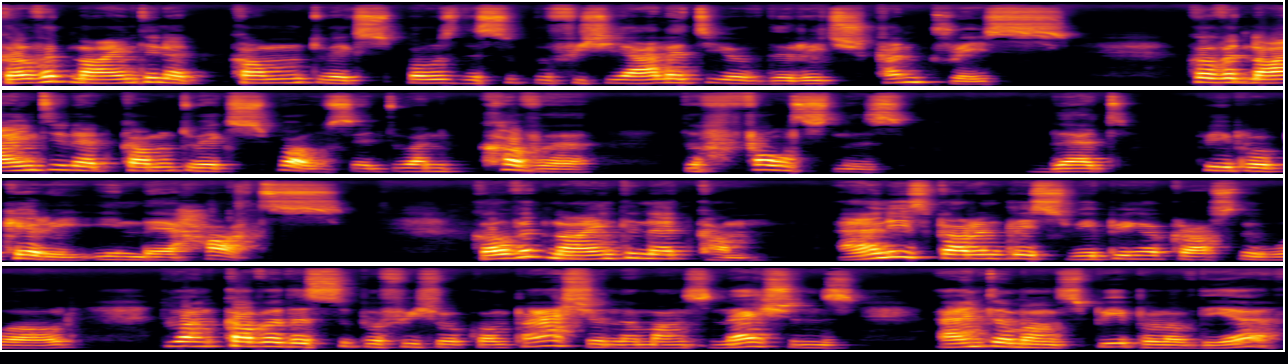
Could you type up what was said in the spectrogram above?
COVID 19 had come to expose the superficiality of the rich countries. COVID 19 had come to expose and to uncover the falseness that people carry in their hearts. COVID 19 had come and is currently sweeping across the world to uncover the superficial compassion amongst nations and amongst people of the earth.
